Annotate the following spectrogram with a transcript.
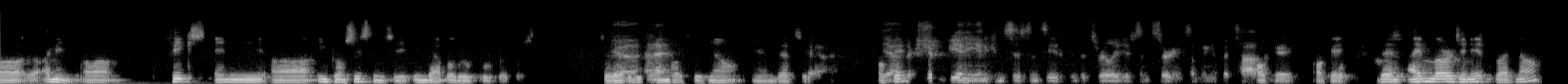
uh, I mean, uh, fix any uh, inconsistency in that other pull request. So Yeah, that we can merge it now, and that's it. Yeah, Okay, Yeah, there shouldn't be any inconsistencies because it's really just inserting something at the top. okay, okay. Then I'm merging it right now.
